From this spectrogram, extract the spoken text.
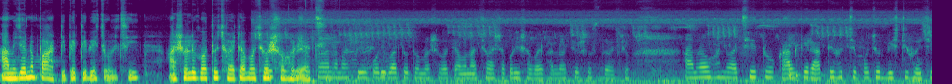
আমি যেন পা টিপে টিপে চলছি। আসলে গত ছয়টা বছর শহরে আছি। আমার প্রিয় পরিবার। তো তোমরা সবাই কেমন আছো? আশা করি সবাই ভালো আছো সুস্থ আছো। আমরাও ভালো আছি। তো কালকে রাতে হচ্ছে প্রচুর বৃষ্টি হয়েছে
